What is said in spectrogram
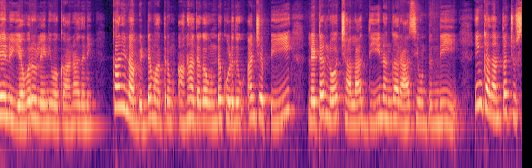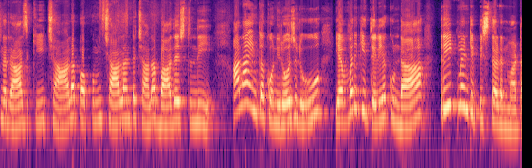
నేను ఎవరూ లేని ఒక అనాథని కానీ నా బిడ్డ మాత్రం అనాథగా ఉండకూడదు అని చెప్పి లెటర్లో చాలా దీనంగా రాసి ఉంటుంది. ఇంకా అదంతా చూసిన రాజుకి చాలా పాపం చాలా అంటే చాలా బాధేస్తుంది అలా ఇంకా కొన్ని రోజులు ఎవ్వరికీ తెలియకుండా ట్రీట్మెంట్ ఇప్పిస్తాడనమాట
